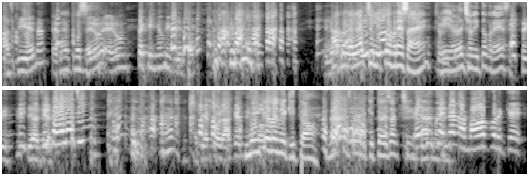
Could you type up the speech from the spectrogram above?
Así era. Era, pues- era un, era un pequeño vividor. Ah, pero yo era el cholito fresa, ¿eh? Sí, yo era el cholito fresa. Sí, y ¿Y hacía, cómo le hacía? hacía corajes. y Nunca todo. se me quitó, nunca se me quitó esa chingada. Esa escena la amaba porque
